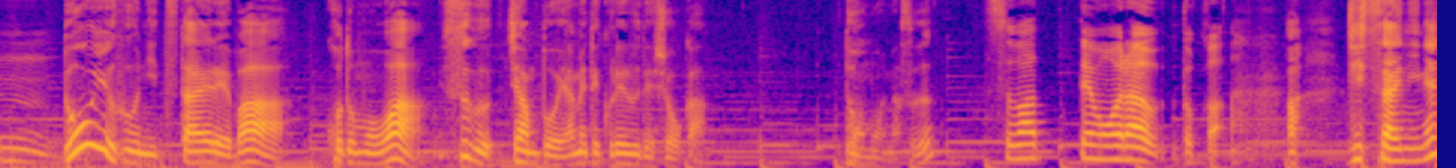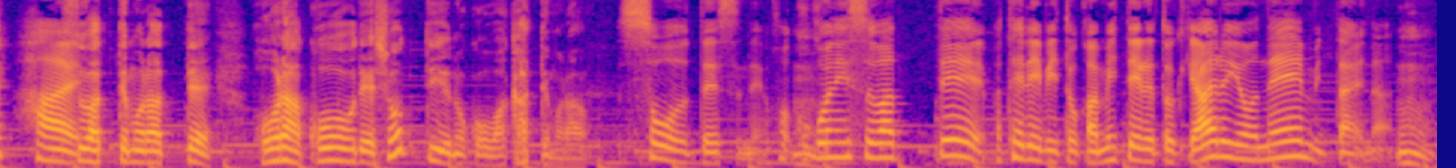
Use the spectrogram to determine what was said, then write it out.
うん、どういうふうに伝えれば子供はすぐジャンプをやめてくれるでしょうか？どう思います？座ってもらうとか。あ実際にね、はい、座ってもらってほらこうでしょっていうのをこう分かってもらう。そうですね。ここに座って、うん、テレビとか見てる時あるよねみたいな、うん、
